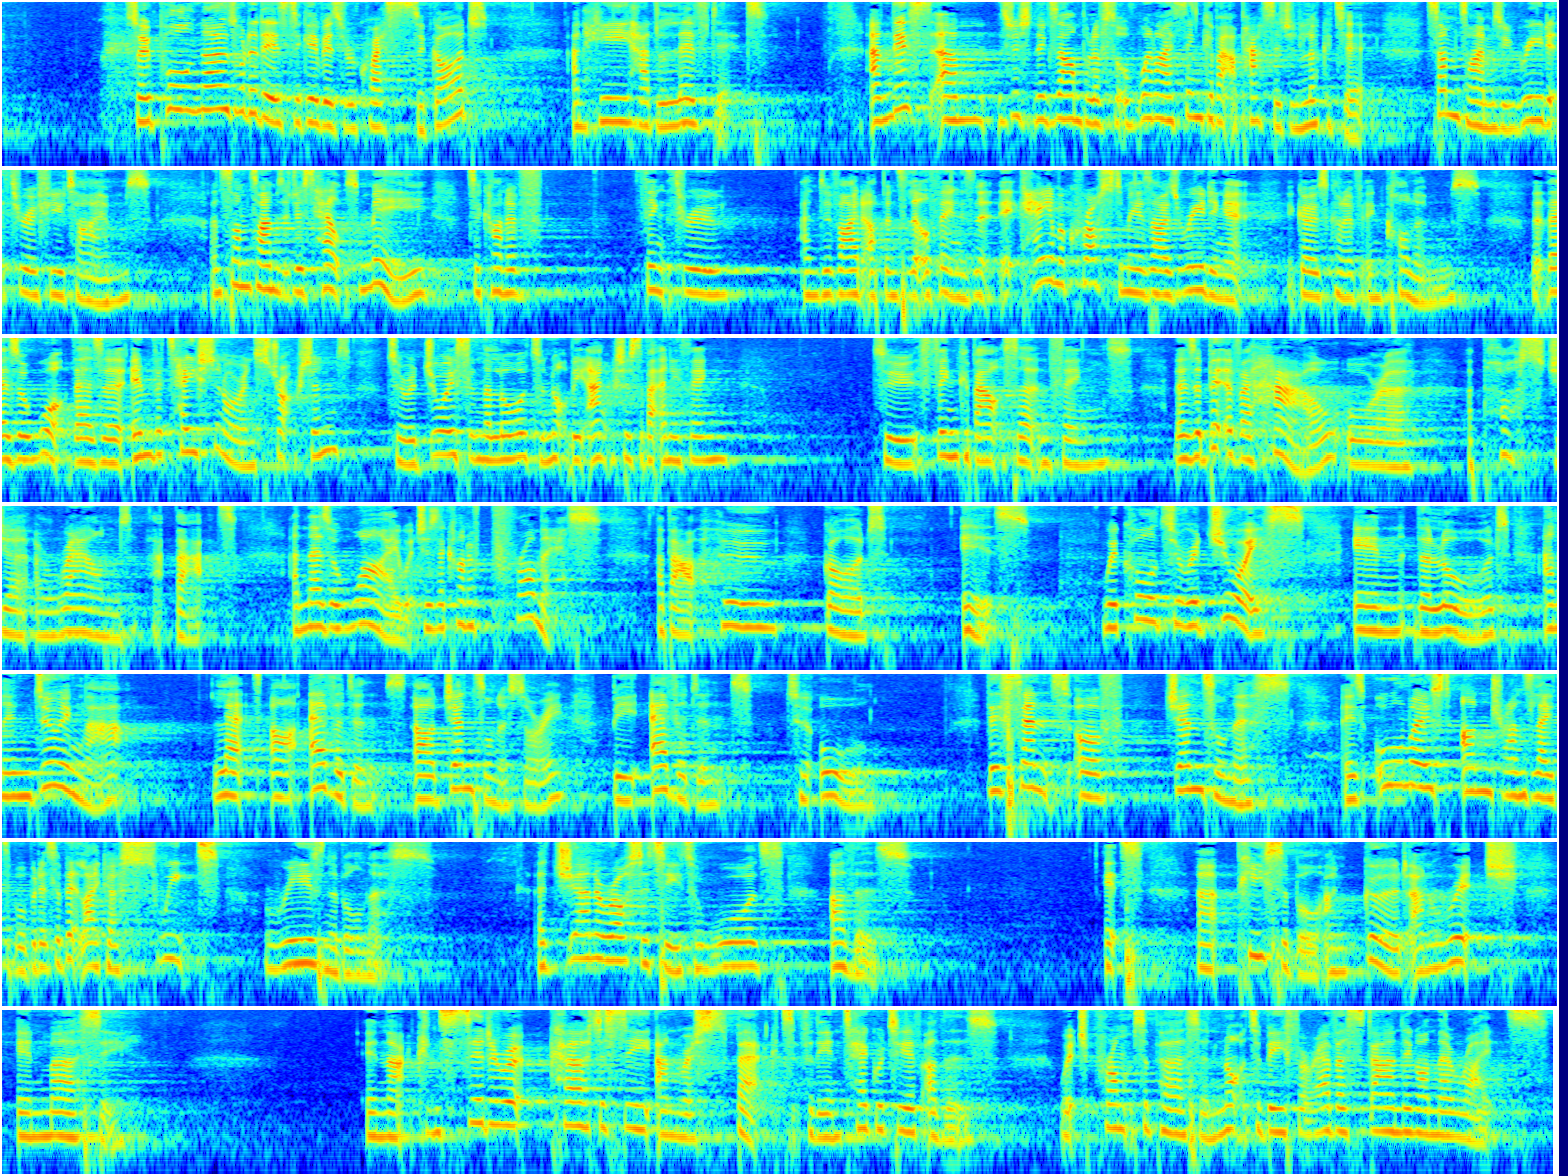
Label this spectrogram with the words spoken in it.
So Paul knows what it is to give his requests to God, and he had lived it. And this um, is just an example of sort of when I think about a passage and look at it, sometimes you read it through a few times, and sometimes it just helps me to kind of think through and divide up into little things. And it, it came across to me as I was reading it, it goes kind of in columns. That there's a what? There's an invitation or instructions to rejoice in the Lord, to not be anxious about anything, to think about certain things. There's a bit of a how or a, a posture around that. And there's a why, which is a kind of promise about who God is. We're called to rejoice in the Lord, and in doing that, let our evidence, our gentleness, sorry, be evident to all. This sense of gentleness is almost untranslatable, but it's a bit like a sweet reasonableness, a generosity towards others. It's uh, peaceable and good and rich in mercy. In that considerate courtesy and respect for the integrity of others, which prompts a person not to be forever standing on their rights,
